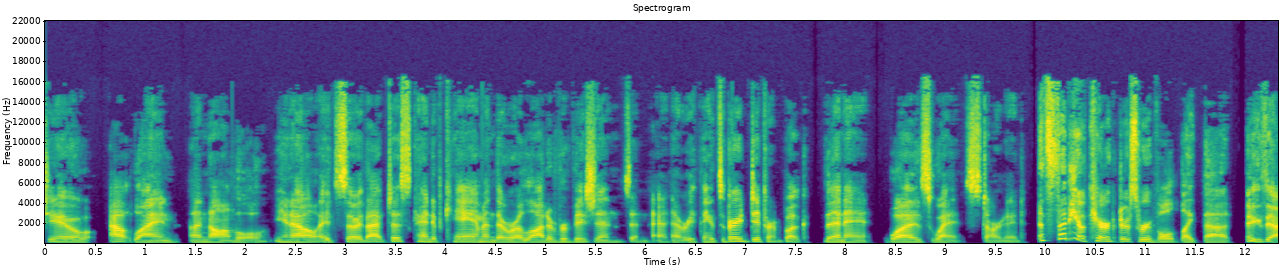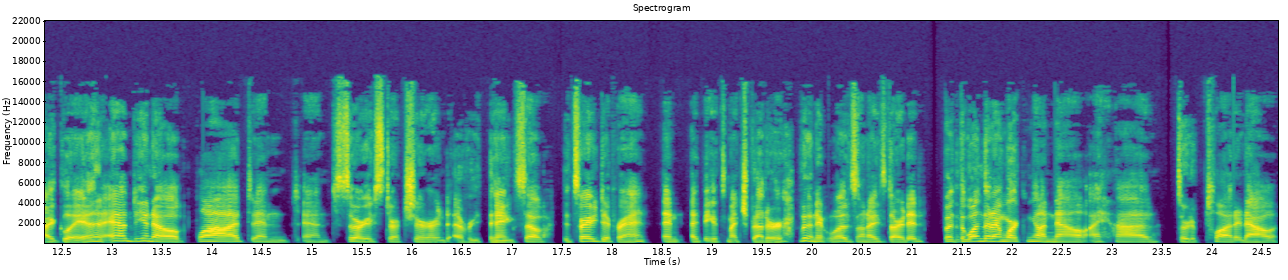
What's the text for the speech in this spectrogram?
to outline a mm-hmm. novel, you know? It's so that just kind of came and there were a lot of revisions and, and everything. It's a very different book than it was when it started. It's funny how characters revolt like that. Exactly. And, and you know, plot and, and story structure and everything. So it's very different. And I think it's much better than it was when I started. But the one that I'm working on now, I have sort of plotted out.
